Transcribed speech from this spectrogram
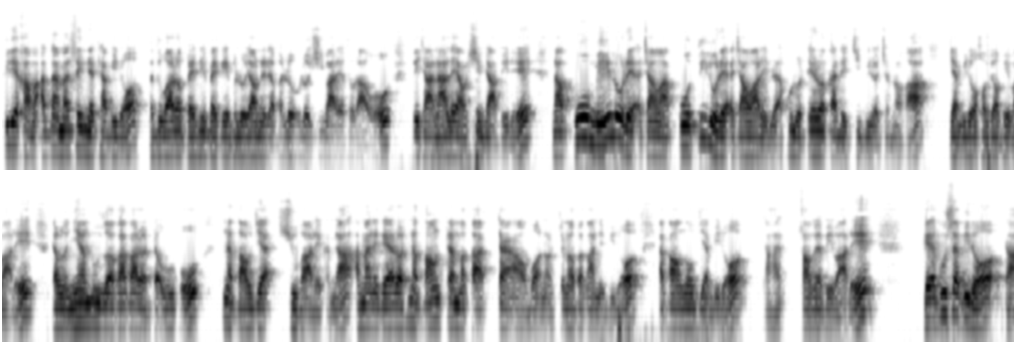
ပြီးတဲ့အခါမှာအတန်မစိတ်နဲ့ထပ်ပြီးတော့ဘယ်သူကတော့ဘယ်နှစ်ဘယ်ကိဘယ်လိုရောက်နေတယ်ဘယ်လိုဘယ်လိုရှိပါတယ်ဆိုတာကိုသေချာနားလည်အောင်ရှင်းပြပေးတယ်နောက်ကိုမေးလို့တဲ့အကြောင်းကကိုသိလို့တဲ့အကြောင်းအရာတွေလည်းအခုလို terror card တွေကြည့်ပြီးတော့ကျွန်တော်က ပြန်ပြီးတော့ဟောပြောပေးပါတယ်ဒါလို့ညံပူဇော်ကားကတော့တအူးကို2000ကျပ်ယူပါတယ်ခင်ဗျာအမှန်တကယ်ကတော့2000တက်မကတန်အောင်ပေါ့နော်ကျွန်တော်ဘက်ကနေပြီးတော့အကောင့်ဆုံးပြန်ပြီးတော့ဒါဆောင်ရွက်ပေးပါတယ်ကဲအခုဆက်ပြီးတော့ဒါ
